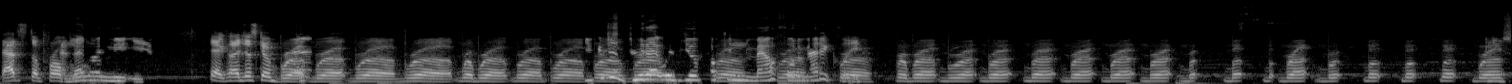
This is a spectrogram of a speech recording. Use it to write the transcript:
That's the problem. and then I mute you. Yeah, can I just go bruh bruh bruh bruh bruh bruh bruh bruh You bruh can just do that with your bruh, fucking mouth bruh, automatically. Bruh bruh bruh bruh bruh bruh bruh bruh bruh bruh bruh bruh bruh bruh bruh bruh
